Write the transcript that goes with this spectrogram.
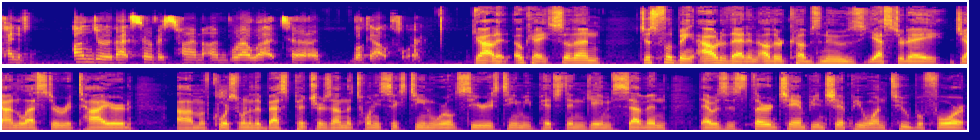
kind of under that service time umbrella to look out for. Got it. Okay, so then just flipping out of that in other Cubs news, yesterday Jon Lester retired. Um, of course, one of the best pitchers on the 2016 World Series team. He pitched in Game 7. That was his third championship. He won two before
